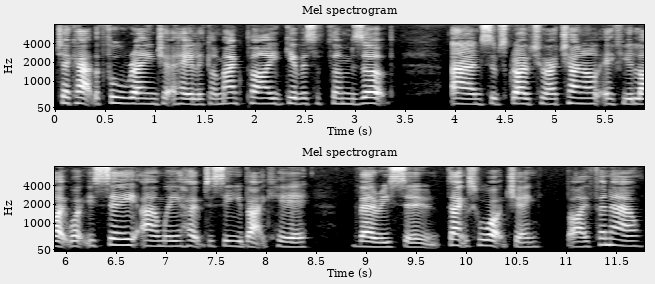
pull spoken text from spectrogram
Check out the full range at Hey Little Magpie. Give us a thumbs up and subscribe to our channel if you like what you see. And we hope to see you back here very soon. Thanks for watching. Bye for now.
